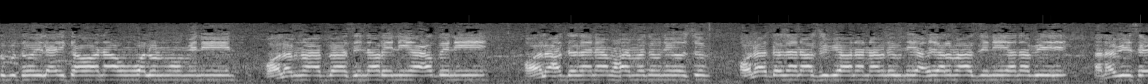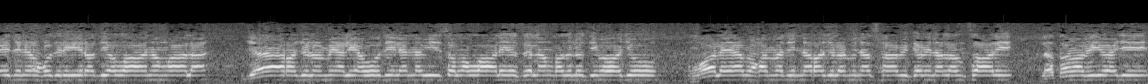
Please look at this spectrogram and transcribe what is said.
تبت إليك وأنا أول المؤمنين قال ابن عباس أرني أعطني قال حدثنا محمد بن يوسف قال حدثنا سفيان عن ابن يحيى المازني عن ابي عن أبي سعيد الخدري رضي الله عنه قال جاء رجل من اليهود إلى النبي صلى الله عليه وسلم قد لتم وجهه. قال يا محمد إن رجلا من أصحابك من الأنصار لطم في وجهي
